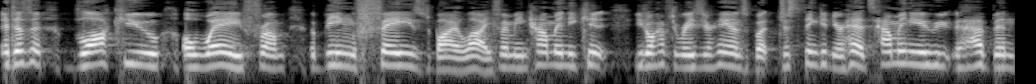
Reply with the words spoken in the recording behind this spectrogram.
It doesn't block you away from being phased by life. I mean, how many can, you don't have to raise your hands, but just think in your heads, how many of you have been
